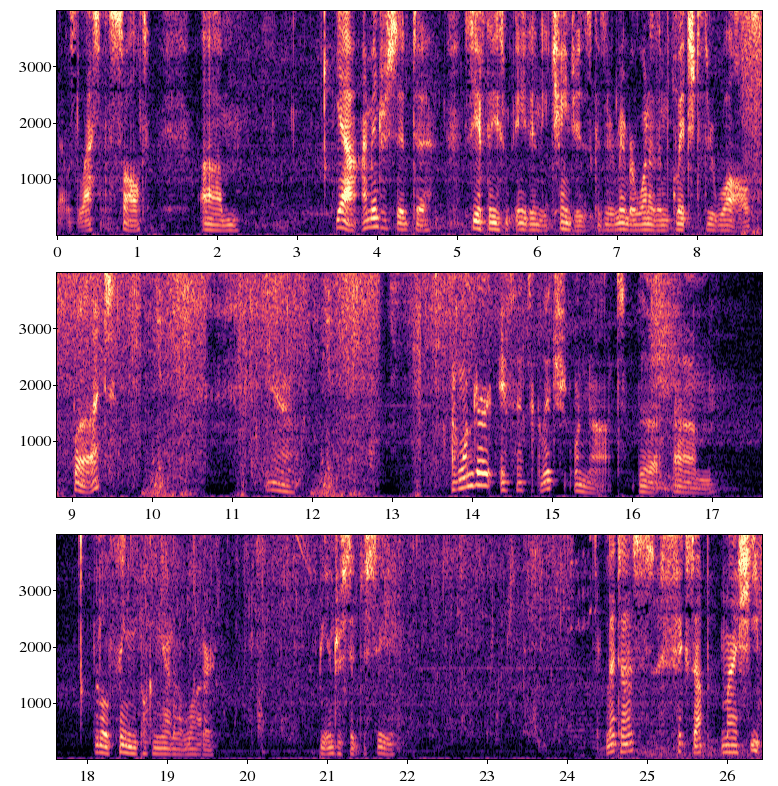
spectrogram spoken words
That was the last of the salt. Um, yeah, I'm interested to see if they made any changes because I remember one of them glitched through walls. But yeah, I wonder if that's a glitch or not. The um, little thing poking out of the water. Be interested to see. Let us fix up my sheep.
